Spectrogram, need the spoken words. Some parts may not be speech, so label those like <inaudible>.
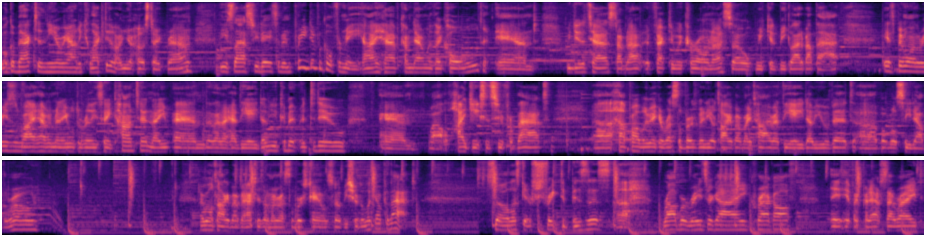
Welcome back to the Neo Reality Collective. I'm your host, Eric Brown. These last few days have been pretty difficult for me. I have come down with a cold, and we did a test. I'm not infected with corona, so we could be glad about that. It's been one of the reasons why I haven't been able to release any content, and, I, and then I had the AEW commitment to do, and well, hijinks ensued from that. Uh, I'll probably make a Wrestleverse video talking about my time at the AEW event, uh, but we'll see down the road. I will talk about matches on my Wrestleverse channel, so be sure to look out for that. So let's get straight to business. Uh, Robert Razer Guy Krakoff, if I pronounce that right,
